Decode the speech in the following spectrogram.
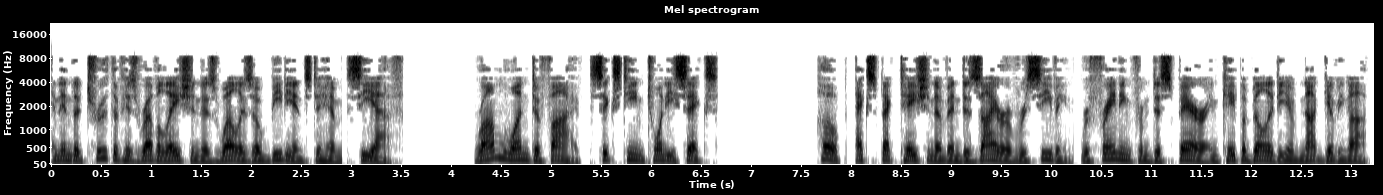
and in the truth of his revelation as well as obedience to him cf. Rom 1–5, 1626 Hope, expectation of and desire of receiving, refraining from despair and capability of not giving up.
